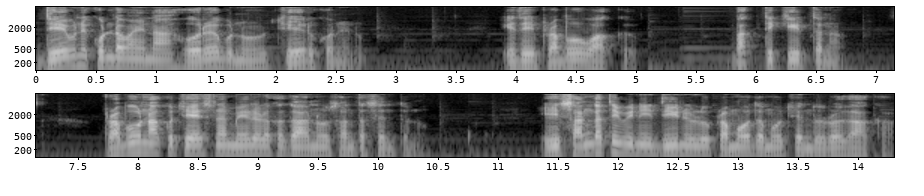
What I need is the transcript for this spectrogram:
దేవుని కుండమైన హోరేబును చేరుకొనెను. ఇది ప్రభువాక్ భక్తి కీర్తన. ప్రభు నాకు చేసిన మేలులకు గాను సంతసింతును. ఈ సంగతి విని దీనులు ప్రమోదము చెందురుగాక.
